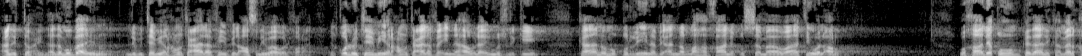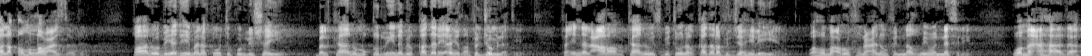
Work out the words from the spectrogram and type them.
عن التوحيد. هذا مباين لابن تيمية رحمه الله تعالى في في الأصل والفرع. يقول ابن تيمية رحمه الله تعالى فإن هؤلاء المشركين كانوا مقرين بأن الله خالق السماوات والأرض. وخالقهم كذلك من خلقهم الله عز وجل. قالوا بيده ملكوت كل شيء بل كانوا مقرين بالقدر أيضا في الجملة. فإن العرب كانوا يثبتون القدر في الجاهلية وهو معروف عنهم في النظم والنثر. ومع هذا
